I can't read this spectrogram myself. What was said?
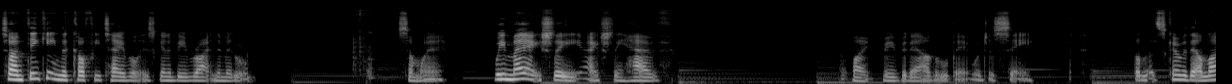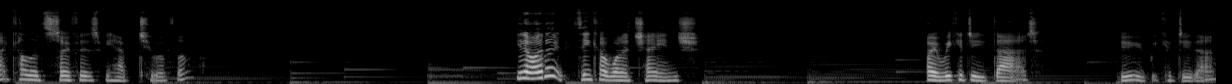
So I'm thinking the coffee table is going to be right in the middle somewhere. We may actually actually have like move it out a little bit. We'll just see. But let's go with our light coloured sofas. We have two of them. You know, I don't think I want to change. Oh, we could do that. Ooh, we could do that.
